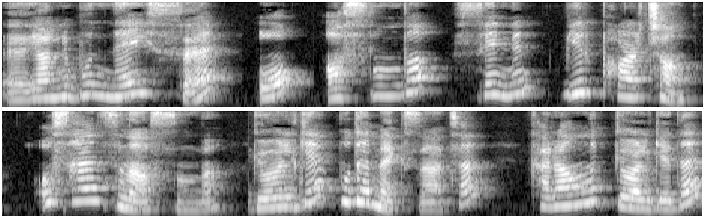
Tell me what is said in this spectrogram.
E, yani bu neyse o aslında senin bir parçan. O sensin aslında. Gölge bu demek zaten. Karanlık gölgede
